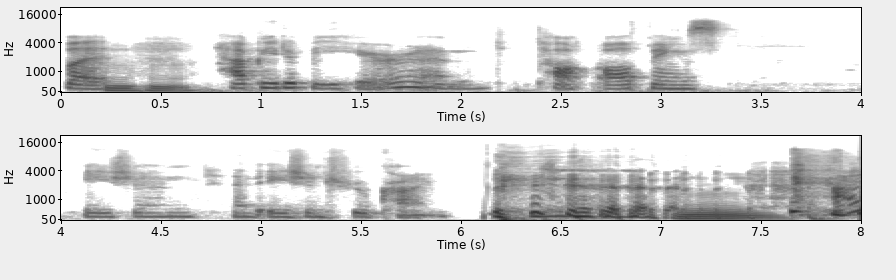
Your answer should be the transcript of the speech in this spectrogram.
But Mhm. happy to be here and talk all things Asian and Asian true crime. Mm. I,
